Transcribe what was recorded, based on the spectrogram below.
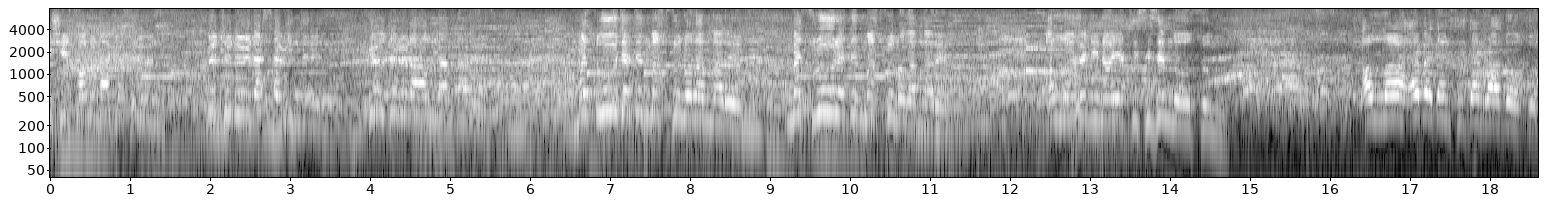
İşi sonuna götürün, bütünüyle sevindirin. Güldürün ağlayanları. Mesud edin mahzun olanları. Mesrur edin mahzun olanları. Allah'ın inayeti sizinle olsun. Allah ebeden sizden razı olsun.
